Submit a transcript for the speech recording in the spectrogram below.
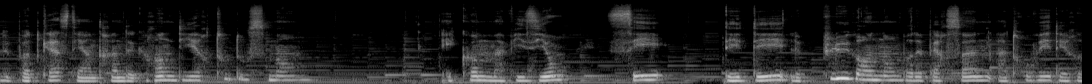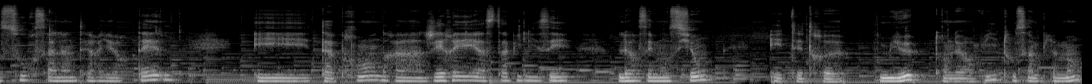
Le podcast est en train de grandir tout doucement. Et comme ma vision c'est d'aider le plus grand nombre de personnes à trouver des ressources à l'intérieur d'elles et d'apprendre à gérer, à stabiliser leurs émotions et d'être mieux dans leur vie tout simplement,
